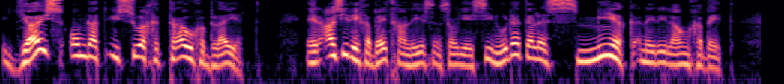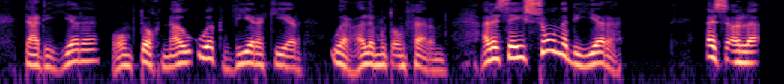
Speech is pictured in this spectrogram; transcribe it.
Juis omdat U so getrou gebly het. En as jy die gebed gaan lees, dan sal jy sien hoe dat hulle smeek in hierdie lang gebed dat die Here hom tog nou ook weer 'n keer oor hulle moet ontferm. Hulle sê sonder die Here is hulle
